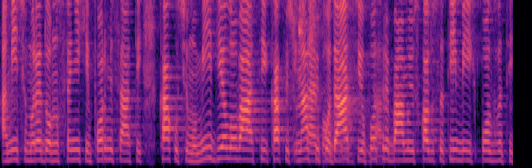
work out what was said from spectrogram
a mi ćemo redovno sve njih informisati kako ćemo mi djelovati, kakvi su naši podaci o potrebama i u skladu sa tim ih pozvati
